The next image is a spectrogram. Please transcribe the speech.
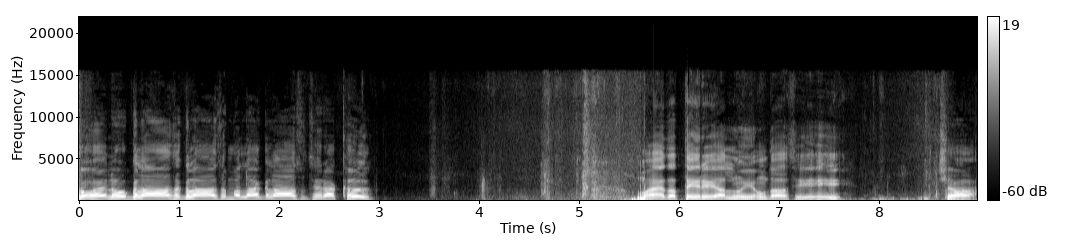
ਓ ਹੈਲੋ ਗਲਾਸ ਗਲਾਸ ਮੱਲਾ ਗਲਾਸ ਉੱਥੇ ਰੱਖ। ਮੈਂ ਤਾਂ ਤੇਰੇ ਵੱਲ ਨੂੰ ਹੀ ਆਉਂਦਾ ਸੀ। ਅੱਛਾ।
